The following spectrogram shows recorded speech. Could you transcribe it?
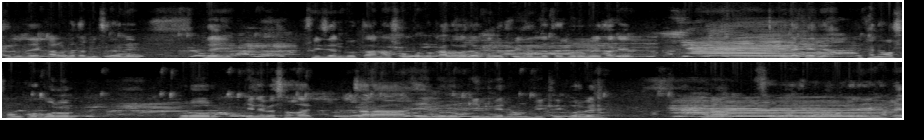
শুধু যে কালো, সাদা মিক্সার হলে এই ফ্রিজেন গরু তা না। সম্পূর্ণ কালো হলেও কিন্তু ফ্রিজেন জাতের গরু হয়ে থাকে। দেখেন, এখানে অসংখ্য গরুর গরুর কেনে বেচা হয়। যারা এই গরু কিনবেন এবং বিক্রি করবেন, তারা চলে আসবেন আমাদের এই হাটে।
